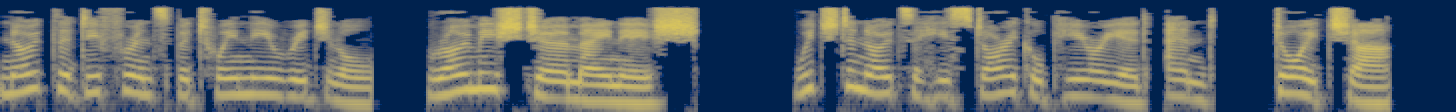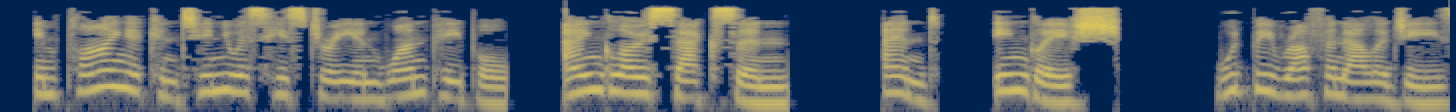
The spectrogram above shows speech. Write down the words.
Note the difference between the original Römisch-Germanisch, which denotes a historical period, and Deutsche, implying a continuous history and one people, Anglo-Saxon, and English, would be rough analogies.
